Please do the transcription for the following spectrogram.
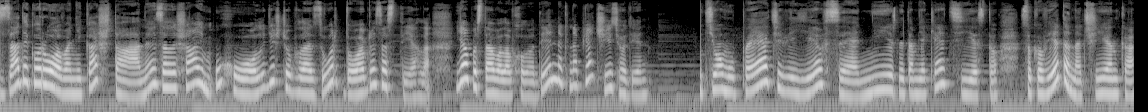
Задекоровані каштани залишаємо у холоді, щоб глазур добре застигла. Я поставила в холодильник на 5-6 годин. У цьому печиві є все ніжне та м'яке тісто, соковита начинка.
